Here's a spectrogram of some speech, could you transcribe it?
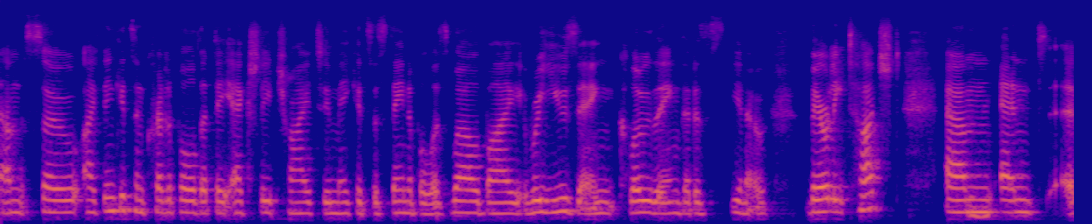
Um, so I think it's incredible that they actually try to make it sustainable as well by reusing clothing that is, you know, barely touched um, mm-hmm. and uh,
